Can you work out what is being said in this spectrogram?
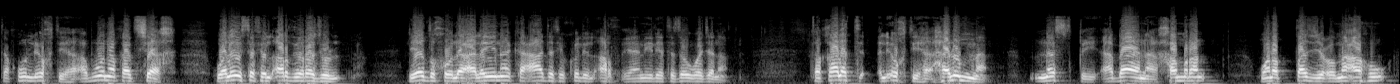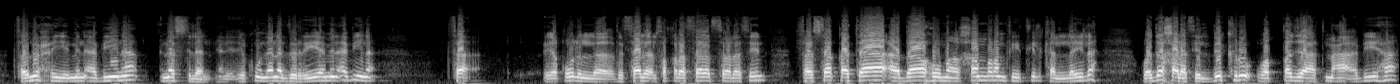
تقول لأختها أبونا قد شاخ وليس في الأرض رجل. ليدخل علينا كعادة كل الأرض يعني ليتزوجنا. فقالت لأختها هلم نسقي أبانا خمرا ونضطجع معه فنحيي من أبينا نسلا يعني يكون لنا ذرية من أبينا. فيقول في الفقرة الثالث ثلاثين فسقتا أباهما خمرا في تلك الليلة ودخلت البكر واضطجعت مع أبيها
